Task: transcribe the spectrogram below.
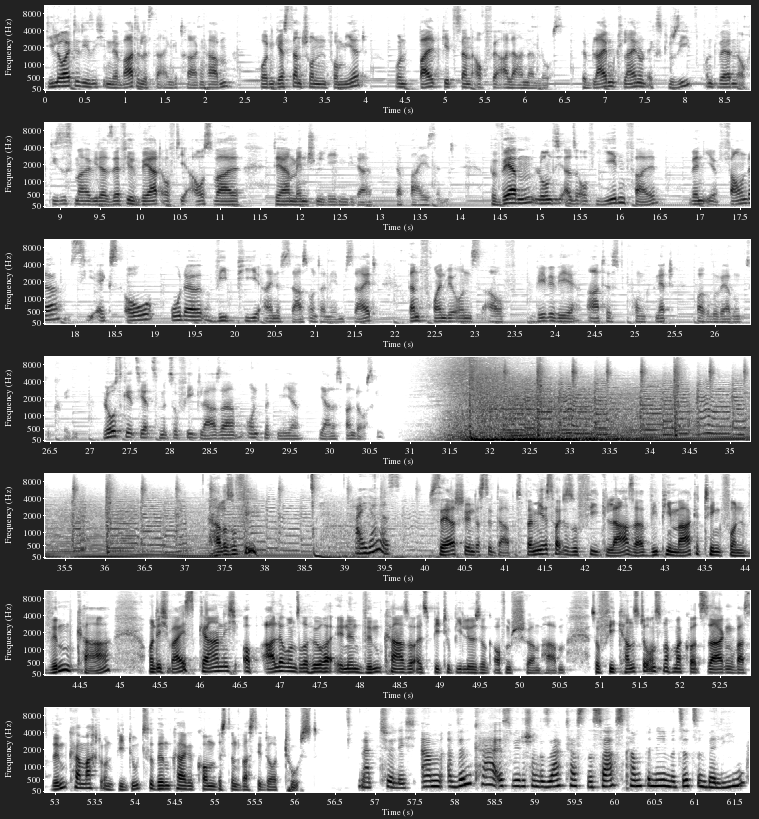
Die Leute, die sich in der Warteliste eingetragen haben, wurden gestern schon informiert und bald geht es dann auch für alle anderen los. Wir bleiben klein und exklusiv und werden auch dieses Mal wieder sehr viel Wert auf die Auswahl der Menschen legen, die da dabei sind. Bewerben lohnt sich also auf jeden Fall, wenn ihr Founder, CXO oder VP eines SaaS-Unternehmens seid. Dann freuen wir uns auf www.artist.net eure Bewerbung zu kriegen. Los geht's jetzt mit Sophie Glaser und mit mir, Janis Bandorski. Hallo Sophie. Hi Janis. Sehr schön, dass du da bist. Bei mir ist heute Sophie Glaser, VP Marketing von Wimcar. Und ich weiß gar nicht, ob alle unsere HörerInnen Wimcar so als B2B-Lösung auf dem Schirm haben. Sophie, kannst du uns noch mal kurz sagen, was Wimcar macht und wie du zu Wimcar gekommen bist und was du dort tust? Natürlich. Ähm, Wimka ist, wie du schon gesagt hast, eine SaaS-Company mit Sitz in Berlin.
